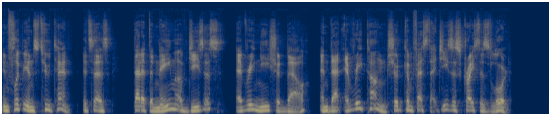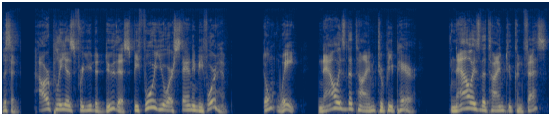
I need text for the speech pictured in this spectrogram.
in Philippians 2:10, it says that at the name of Jesus, every knee should bow and that every tongue should confess that Jesus Christ is Lord. Listen, our plea is for you to do this before you are standing before Him. Don't wait. Now is the time to prepare. Now is the time to confess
